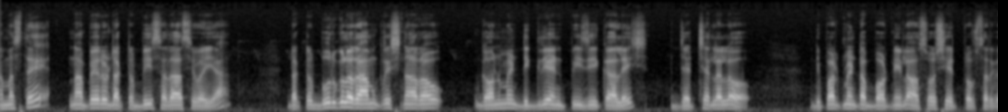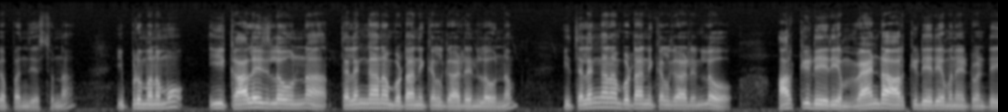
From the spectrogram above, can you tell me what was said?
నమస్తే నా పేరు doctor B Sadashivaiah. Doctor Burgula Ramakrishnarao government degree and PG college జడ్చెర్లలో డిపార్ట్మెంట్ ఆఫ్ బాటనీలో అసోసియేట్ ప్రొఫెసర్గా పనిచేస్తున్నా. ఇప్పుడు మనము ఈ కాలేజీలో ఉన్న తెలంగాణ బొటానికల్ గార్డెన్లో ఉన్నాం. ఈ తెలంగాణ బొటానికల్ గార్డెన్లో ఆర్కిడేరియం వ్యాండా ఆర్కిడేరియం అనేటువంటి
